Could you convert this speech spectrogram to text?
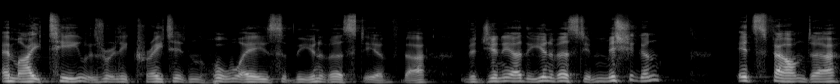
MIT was really created in the hallways of the University of uh, Virginia. The University of Michigan its founder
